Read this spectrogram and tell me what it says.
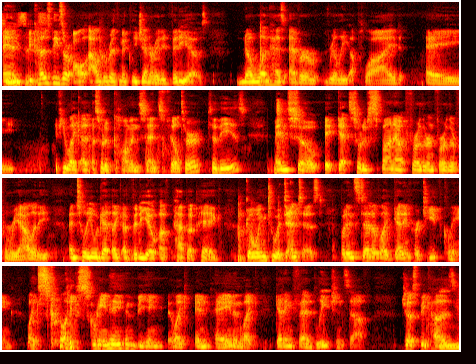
And Jesus. because these are all algorithmically generated videos, no one has ever really applied a, if you like, a, a sort of common sense filter to these. And so it gets sort of spun out further and further from reality until you'll get like a video of Peppa Pig going to a dentist, but instead of like getting her teeth cleaned, like sc- like screaming and being like in pain and like getting fed bleach and stuff, just because mm,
